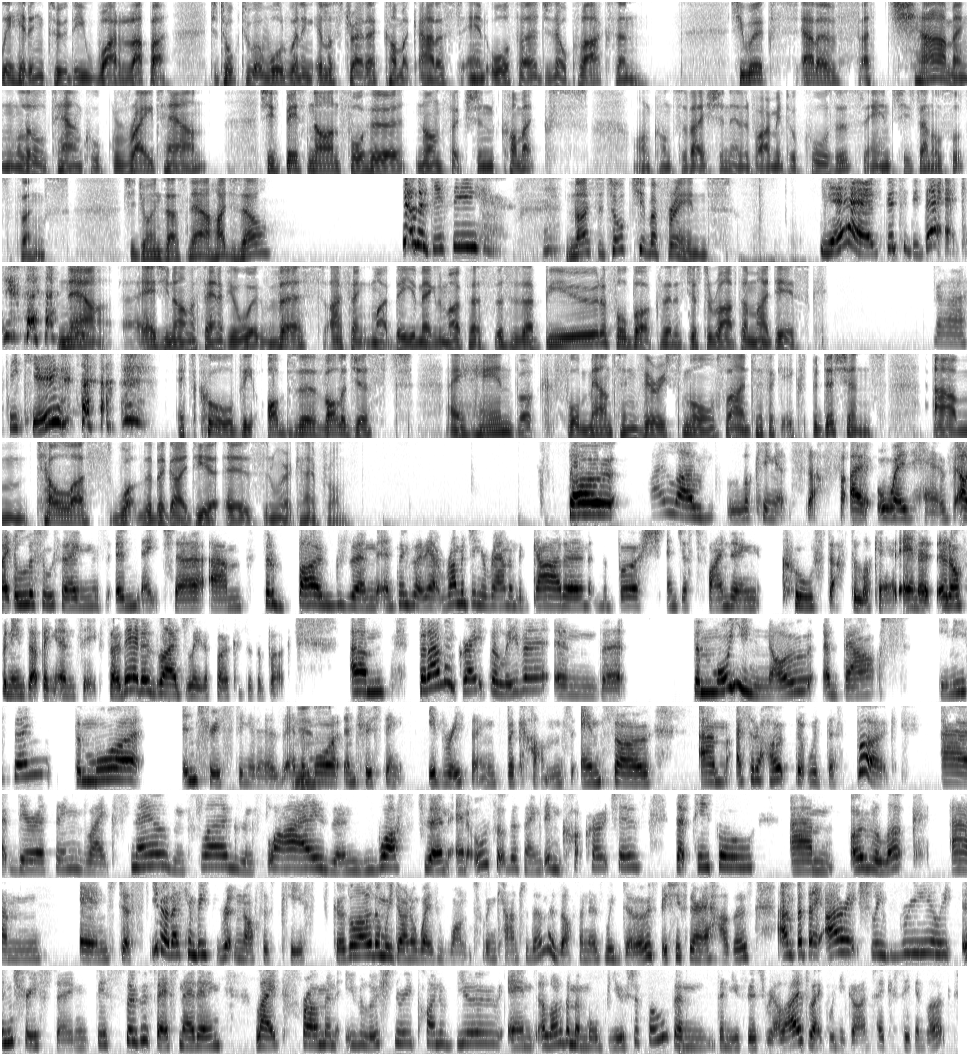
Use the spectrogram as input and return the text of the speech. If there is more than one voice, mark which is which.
Speaker 1: We're heading to the Wairarapa to talk to award winning illustrator, comic artist, and author Giselle Clarkson. She works out of a charming little town called Greytown. She's best known for her non fiction comics on conservation and environmental causes, and she's done all sorts of things. She joins us now. Hi, Giselle.
Speaker 2: Hello, Jesse.
Speaker 1: Nice to talk to you, my friend.
Speaker 2: Yeah, it's good to be back.
Speaker 1: now, as you know, I'm a fan of your work. This, I think, might be your magnum opus. This is a beautiful book that has just arrived on my desk.
Speaker 2: Uh, thank you.
Speaker 1: it's called The Observologist, a handbook for mounting very small scientific expeditions. Um, tell us what the big idea is and where it came from.
Speaker 2: So, I love looking at stuff. I always have, like little things in nature, um, sort of bugs and, and things like that, rummaging around in the garden, in the bush, and just finding cool stuff to look at. And it, it often ends up being insects. So that is largely the focus of the book. Um, but I'm a great believer in that the more you know about anything, the more interesting it is and yes. the more interesting everything becomes. And so, um, I sort of hope that with this book, uh, there are things like snails and slugs and flies and wasps and, and all sorts of things, even cockroaches that people um, overlook um, and just, you know, they can be written off as pests because a lot of them we don't always want to encounter them as often as we do, especially if they're in our houses. Um, but they are actually really interesting. They're super fascinating like from an evolutionary point of view, and a lot of them are more beautiful than than you first realize. Like when you go and take a second look,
